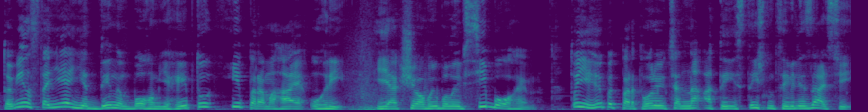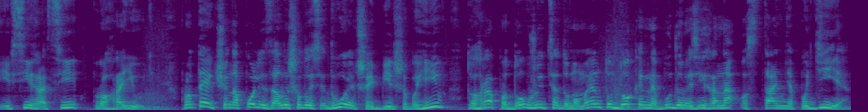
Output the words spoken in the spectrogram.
то він стає єдиним богом Єгипту і перемагає у грі. Якщо вибули всі боги, то Єгипет перетворюється на атеїстичну цивілізацію, і всі гравці програють. Проте, якщо на полі залишилось двоє чи більше богів, то гра продовжується до моменту, доки не буде розіграна остання подія.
